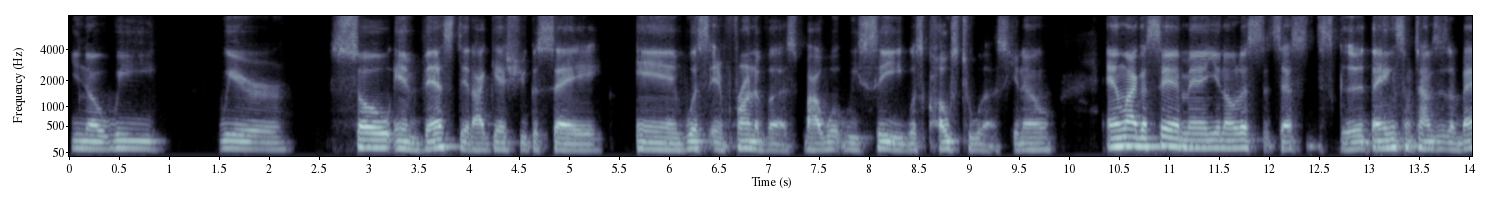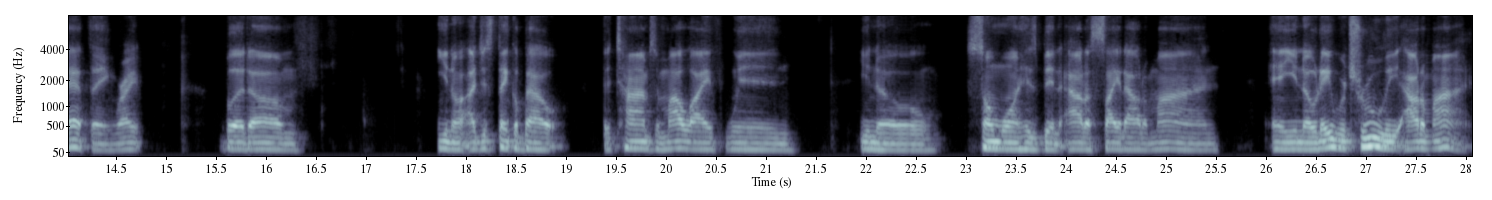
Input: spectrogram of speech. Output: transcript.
you know, we we're so invested, I guess you could say, in what's in front of us by what we see, what's close to us, you know. And like I said, man, you know, that's that's, that's good thing. Sometimes it's a bad thing, right? But um, you know, I just think about the times in my life when, you know, someone has been out of sight, out of mind, and you know, they were truly out of mind,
